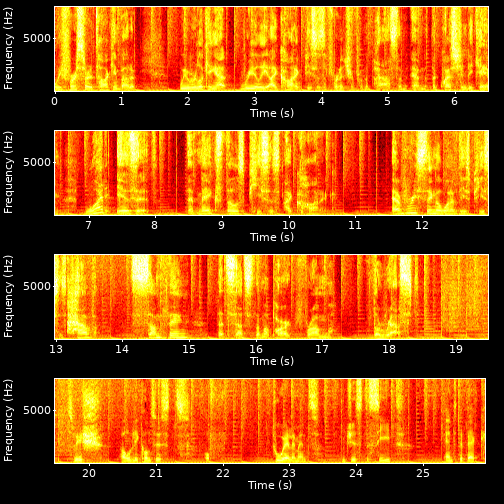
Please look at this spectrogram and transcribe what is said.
When we first started talking about it, we were looking at really iconic pieces of furniture from the past, and, and the question became, what is it that makes those pieces iconic? Every single one of these pieces have something that sets them apart from the rest. Swish only consists of two elements, which is the seat and the back.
